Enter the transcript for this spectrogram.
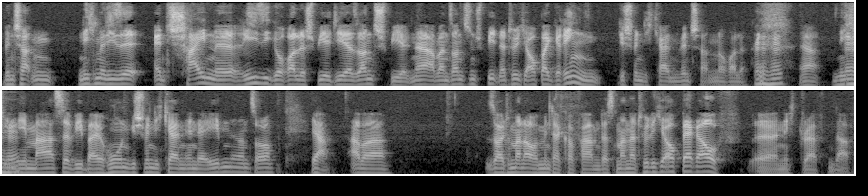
Windschatten nicht mehr diese entscheidende, riesige Rolle spielt, die er sonst spielt. Ne? Aber ansonsten spielt natürlich auch bei geringen Geschwindigkeiten Windschatten eine Rolle. Mhm. Ja, nicht mhm. in dem Maße wie bei hohen Geschwindigkeiten in der Ebene und so. Ja, aber sollte man auch im Hinterkopf haben, dass man natürlich auch bergauf äh, nicht draften darf.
